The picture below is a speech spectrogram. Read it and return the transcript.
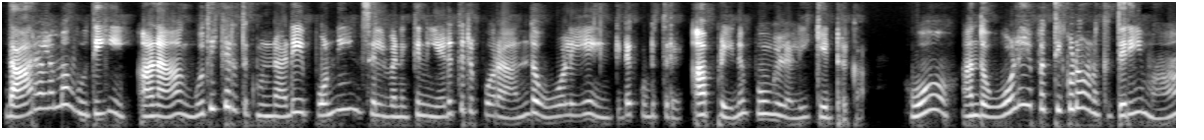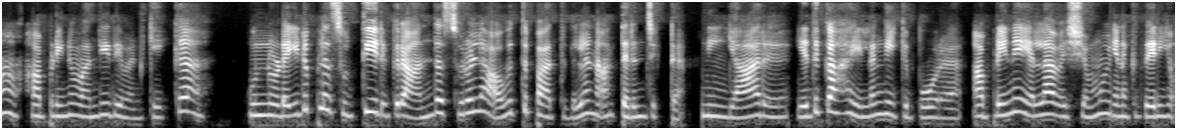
தாராளமா குதி. ஆனா குதிக்கிறதுக்கு முன்னாடி பொன்னியின் செல்வனுக்கு நீ எடுத்துட்டு போற அந்த ஓலையை என்கிட்ட கொடுத்துரு அப்படின்னு பூங்குழலி கேட்டிருக்கா. ஓ அந்த ஓலையை பத்தி கூட உனக்கு தெரியுமா? அப்படின்னு வந்தியத்தேவன் கேட்க உன்னோட இடுப்புல சுத்தி இருக்கிற அந்த சுருளை அவுத்து பார்த்ததுல நான் தெரிஞ்சுக்கிட்டேன். நீ யாரு? எதுக்காக இலங்கைக்கு போற? அப்படின்னு எல்லா விஷயமும் எனக்கு தெரியும்.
